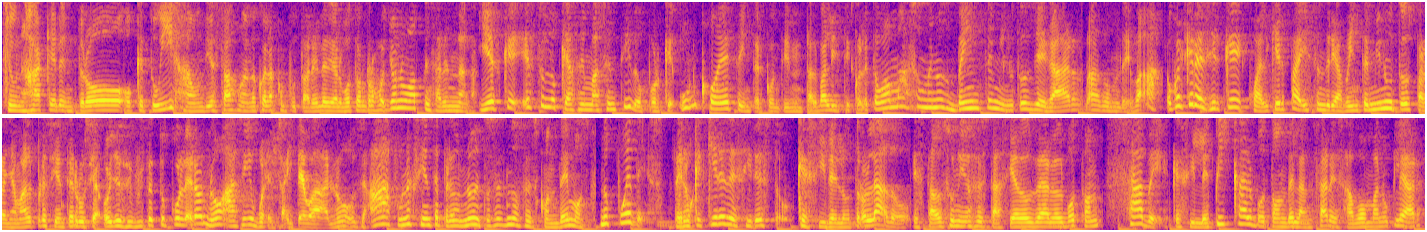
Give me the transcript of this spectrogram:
que un hacker entró o que tu hija un día estaba jugando con la computadora y le dio el botón rojo. Yo no voy a pensar en nada. Y es que esto es lo que hace más sentido, porque un cohete intercontinental balístico le toma más o menos 20 minutos llegar a donde va, lo cual quiere decir que cualquier país tendría 20 minutos para llamar al presidente de Rusia. Oye, si fuiste tu culero, no así, pues ahí te va, no? O sea, ah, fue un accidente, perdón, no. Entonces nos escondemos. No puedes. Pero qué quiere decir esto? Que si del otro lado Estados Unidos está hacia dos de darle al botón, sabe que si le pica el botón de lanzar esa bomba nuclear,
